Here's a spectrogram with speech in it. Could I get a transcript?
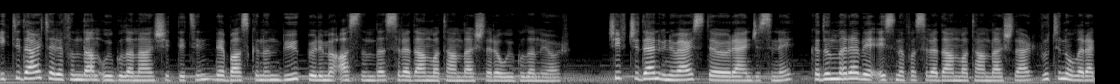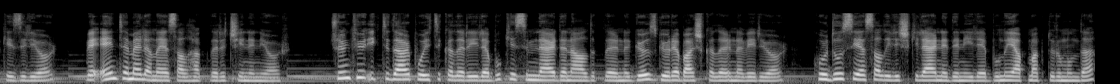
İktidar tarafından uygulanan şiddetin ve baskının büyük bölümü aslında sıradan vatandaşlara uygulanıyor. Çiftçiden üniversite öğrencisine, kadınlara ve esnafa sıradan vatandaşlar rutin olarak eziliyor ve en temel anayasal hakları çiğneniyor. Çünkü iktidar politikalarıyla bu kesimlerden aldıklarını göz göre başkalarına veriyor, kurduğu siyasal ilişkiler nedeniyle bunu yapmak durumunda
